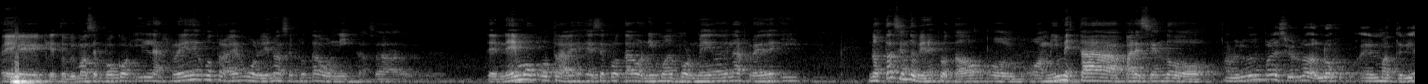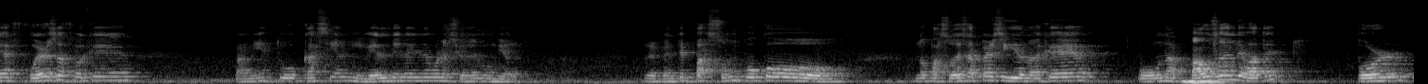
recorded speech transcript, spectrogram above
eh, que tuvimos hace poco, y las redes otra vez volvieron a ser protagonistas. O sea, tenemos otra vez ese protagonismo de por medio de las redes y no está siendo bien explotado, o, a mí me está pareciendo... A mí lo que me pareció lo- en materia de fuerza fue que para mí estuvo casi al nivel de la inauguración del mundial. De repente pasó un poco, no pasó desapercibido, no es que hubo una pausa del debate por,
